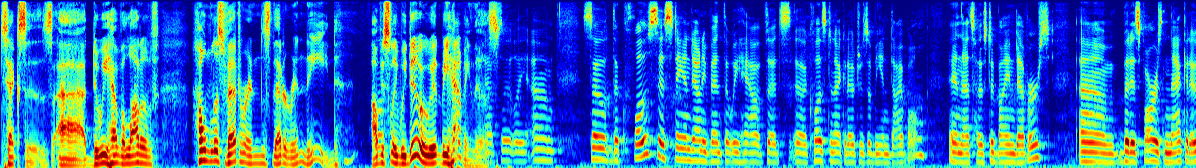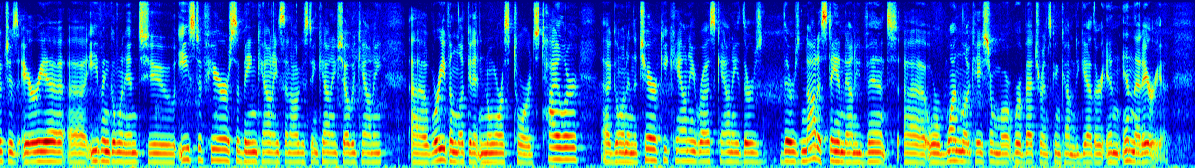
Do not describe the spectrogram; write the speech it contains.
Texas. Uh, do we have a lot of homeless veterans that are in need? Obviously, we do. We'd be having this. Absolutely. Um, so the closest stand down event that we have that's uh, close to Nacogdoches will be in Diboll, and that's hosted by Endeavors. Um, but as far as Nacogdoches area, uh, even going into east of here, Sabine County, St. Augustine County, Shelby County, uh, we're even looking at north towards Tyler uh, going in the Cherokee County, Rusk County. There's there's not a stand down event uh, or one location where, where, veterans can come together in, in that area.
